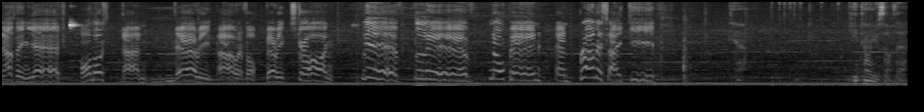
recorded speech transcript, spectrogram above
Nothing yet. Almost done. Mm-hmm. Very powerful, very strong. Live, live. No pain, and promise I keep. Yeah. Keep telling yourself that.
